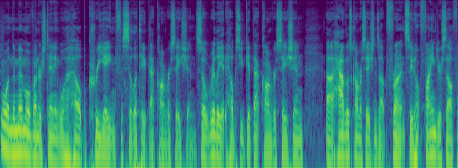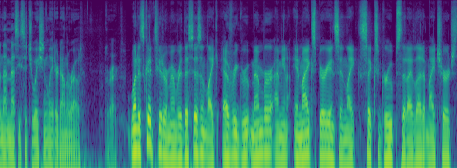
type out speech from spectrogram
Well, and the memo of understanding will help create and facilitate that conversation. So, really, it helps you get that conversation, uh, have those conversations up front so you don't find yourself in that messy situation later down the road. Correct. Well, it's good too to remember this isn't like every group member. I mean, in my experience in like six groups that I led at my church,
